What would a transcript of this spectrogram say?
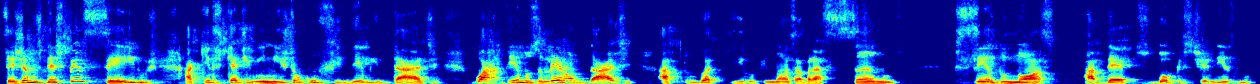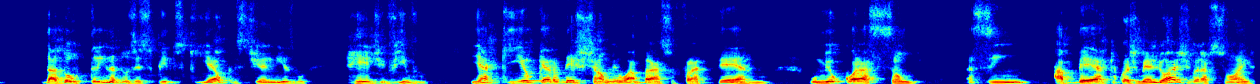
Sejamos despenseiros, aqueles que administram com fidelidade. Guardemos lealdade a tudo aquilo que nós abraçamos, sendo nós adeptos do cristianismo, da doutrina dos espíritos, que é o cristianismo rede vivo. E aqui eu quero deixar o meu abraço fraterno, o meu coração assim aberto com as melhores vibrações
